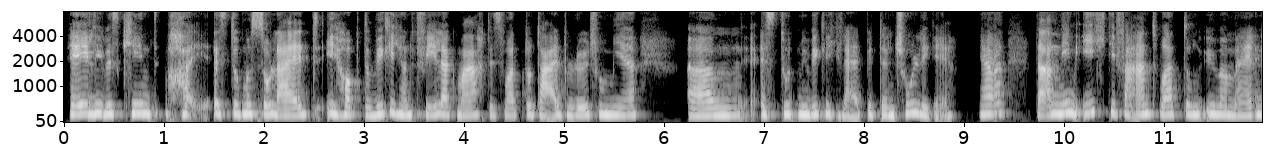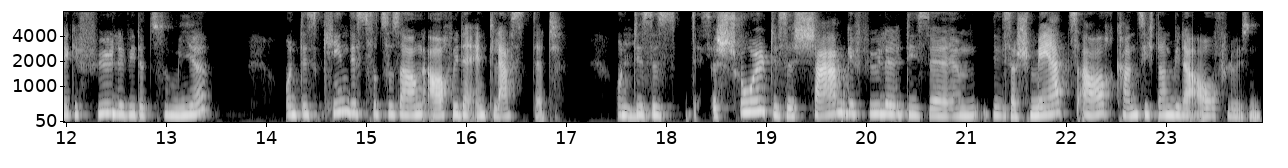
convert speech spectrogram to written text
Hey, liebes Kind, es tut mir so leid, ich habe da wirklich einen Fehler gemacht, es war total blöd von mir. Ähm, es tut mir wirklich leid, bitte entschuldige. Ja, dann nehme ich die Verantwortung über meine Gefühle wieder zu mir und das Kind ist sozusagen auch wieder entlastet. Und Mhm. dieses, diese Schuld, diese Schamgefühle, diese, dieser Schmerz auch kann sich dann wieder auflösen.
